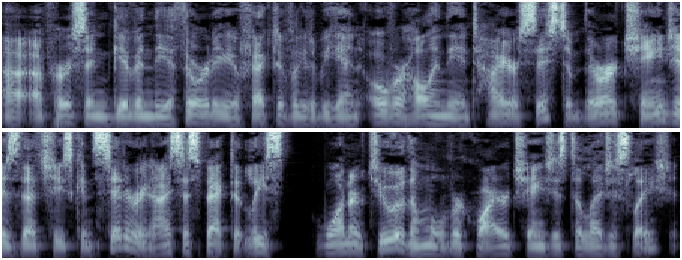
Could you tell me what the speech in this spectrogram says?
uh, a person given the authority effectively to begin overhauling the entire system. There are changes that she's considering. I suspect at least one or two of them will require changes to legislation.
